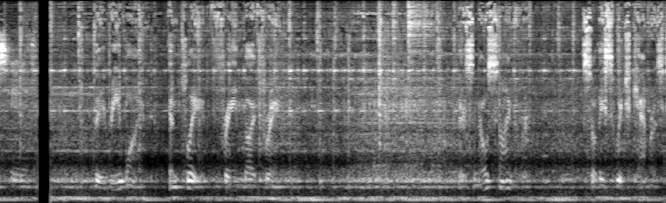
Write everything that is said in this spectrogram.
They rewind and play it frame by frame. There's no sign of her, so they switch cameras.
